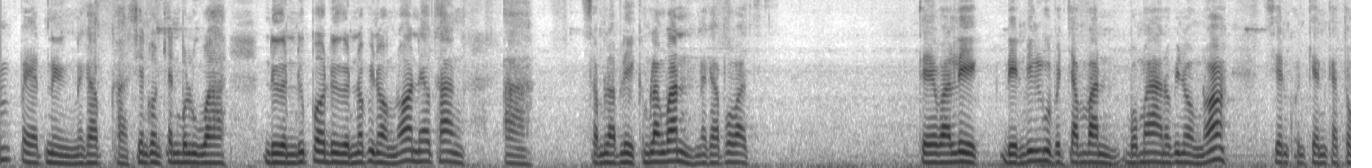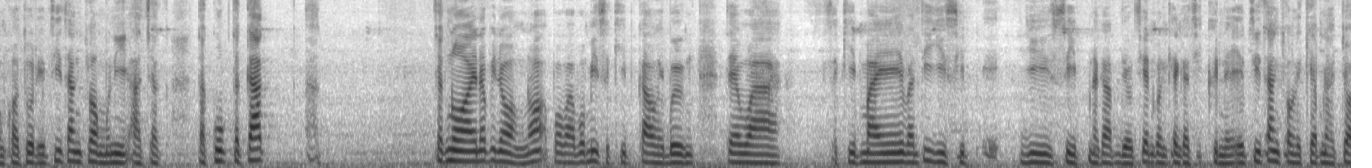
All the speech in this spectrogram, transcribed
21381นะครับค่ะเซียนคอนแกนบรูวาเดินหรือบ่เดินเนาะพี่น้องเนาะแนวทางอ่าสำหรับเลขกำลังวันนะครับ เพราะว่าแต่ว่าเลขเด่นวิ่งรูดประจำวันบ่มาเนาะพี่น้องเนาะเซียนคอนแกนกับต้องขอโทษเอฟซีทั้งช่องมื้อนี้อาจจะตะกุกตะกักจักน้อยนะพี่น้องเนาะเพราะว่าบ่มีสคริปต์เก่าให้เบิ่งแต่ว่า สคริปใหม่วันที่ 20 20 นะครับ เดี๋ยวเซียนคอนแกนก็สิขึ้นใน FC ทั้งช่องในแคปหน้าจอ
